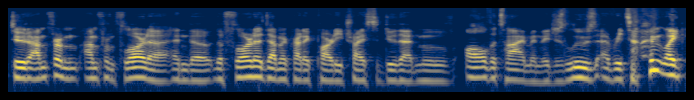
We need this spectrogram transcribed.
Dude, I'm from I'm from Florida, and the the Florida Democratic Party tries to do that move all the time, and they just lose every time. like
